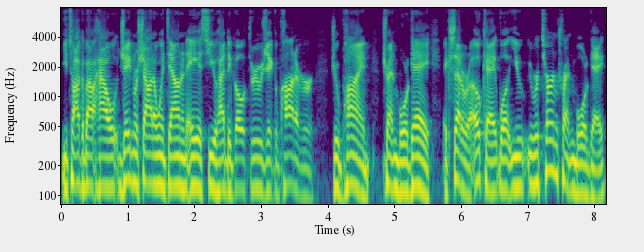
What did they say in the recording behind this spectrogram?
You talk about how Jaden Rashada went down and ASU had to go through Jacob Conover, Drew Pyne, Trenton Bourguet, etc. Okay, well you you return Trenton Bourguet.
